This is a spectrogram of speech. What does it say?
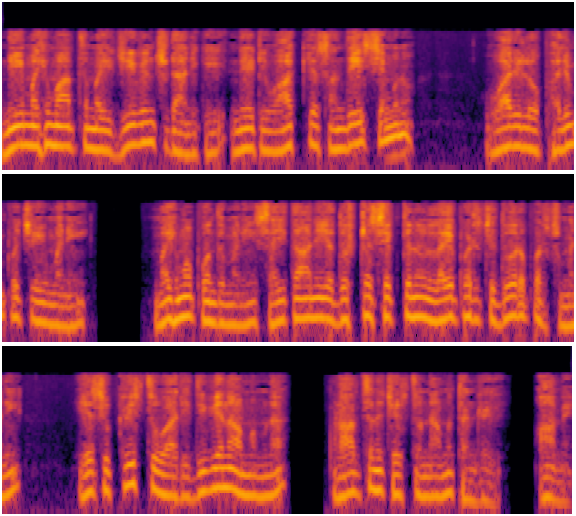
నీ మహిమార్థమై జీవించడానికి నేటి వాక్య సందేశమును వారిలో ఫలింపచేయమని మహిమ పొందమని సైతానీయ దుష్ట శక్తులను లయపరిచి దూరపరచమని యేసుక్రీస్తు వారి దివ్యనామమున ప్రార్థన చేస్తున్నాము తండ్రి. ఆమె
